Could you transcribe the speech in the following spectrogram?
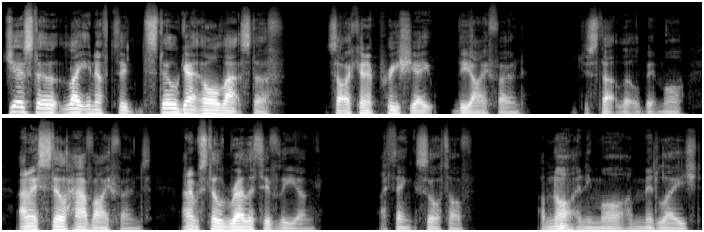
just uh, late enough to still get all that stuff, so I can appreciate the iPhone just that little bit more. And I still have iPhones, and I'm still relatively young, I think, sort of. I'm not hmm. anymore. I'm middle aged.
